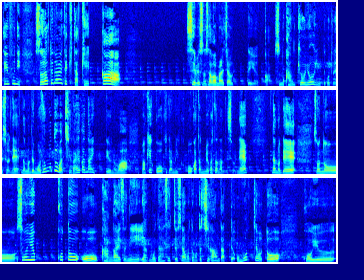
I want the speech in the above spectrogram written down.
ていうふうに育てられてきた結果性別の差が生まれちゃうっていうかその環境要因ってことですよね。なのでもともとは違いがないっていうのは、まあ、結構大きな大方の見方なんですよね。なのでそのそういうことを考えずにいやもう男性と女性はもともと違うんだって思っちゃうとこういう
